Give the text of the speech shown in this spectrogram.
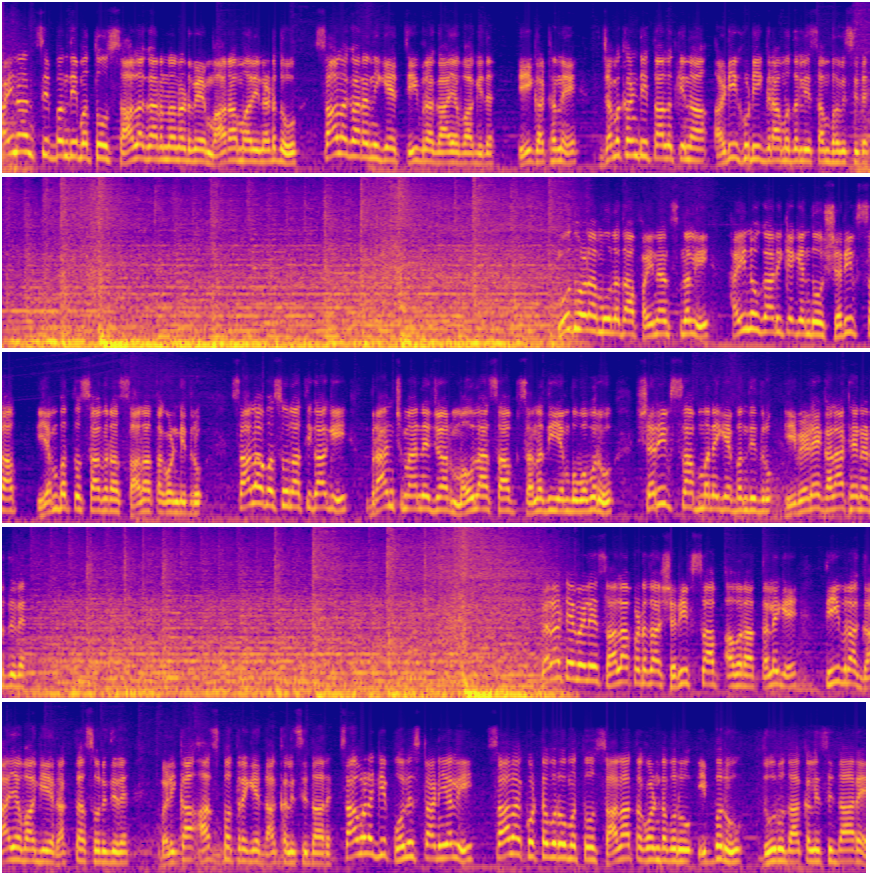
Finance ಸಿಬ್ಬಂದಿ ಮತ್ತು ಸಾಲಗಾರನ ನಡುವೆ ಮಾರಾಮಾರಿ ನಡೆದು ಸಾಲಗಾರನಿಗೆ ತೀವ್ರ ಗಾಯವಾಗಿದೆ. ಈ ಘಟನೆ ಜಮಖಂಡಿ ತಾಲೂಕಿನ ಅಡಿಹುಡಿ ಗ್ರಾಮದಲ್ಲಿ ಸಂಭವಿಸಿದೆ. ಮೂಧೋಳ ಮೂಲದ ಫೈನಾನ್ಸ್ನಲ್ಲಿ ಹೈನುಗಾರಿಕೆಗೆಂದು ಶರೀಫ್ ಸಾಬ್ ಎಂಬತ್ತು ಸಾವಿರ ಸಾಲ ತಗೊಂಡಿದ್ರು. ಸಾಲ ವಸೂಲಾತಿಗಾಗಿ ಬ್ರಾಂಚ್ ಮ್ಯಾನೇಜರ್ ಮೌಲಾ ಸಾಬ್ ಸನದಿ ಎಂಬುವವರು ಶರೀಫ್ ಸಾಬ್ ಮನೆಗೆ ಬಂದಿದ್ರು. ಈ ವೇಳೆ ಗಲಾಟೆ ನಡೆದಿದೆ. ಗಲಾಟೆ ವೇಳೆ ಸಾಲ ಪಡೆದ ಶರೀಫ್ ಸಾಬ್ ಅವರ ತಲೆಗೆ ತೀವ್ರ ಗಾಯವಾಗಿ ರಕ್ತ ಸುರಿದಿದೆ. ಬಳಿಕ ಆಸ್ಪತ್ರೆಗೆ ದಾಖಲಿಸಿದ್ದಾರೆ. ಸಾವಳಗಿ ಪೊಲೀಸ್ ಠಾಣೆಯಲ್ಲಿ ಸಾಲ ಕೊಟ್ಟವರು ಮತ್ತು ಸಾಲ ತಗೊಂಡವರು ಇಬ್ಬರು ದೂರು ದಾಖಲಿಸಿದ್ದಾರೆ.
